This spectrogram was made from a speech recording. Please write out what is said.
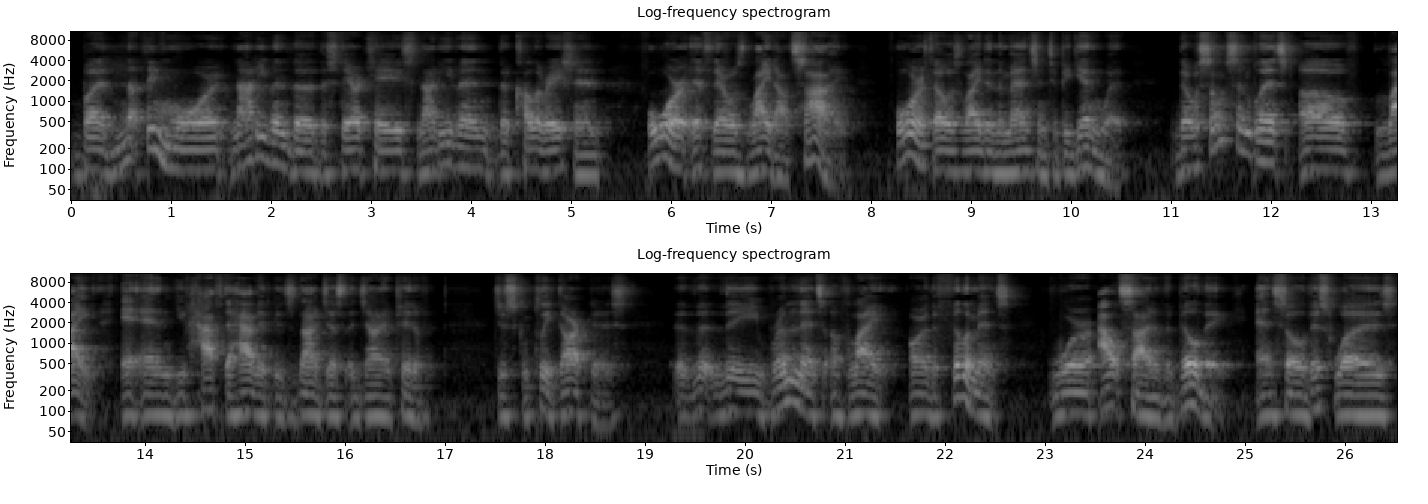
but nothing more, not even the, the staircase, not even the coloration or if there was light outside, or if there was light in the mansion to begin with. There was some semblance of light, and you have to have it. It's not just a giant pit of just complete darkness. The, the remnants of light or the filaments were outside of the building. And so this was,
